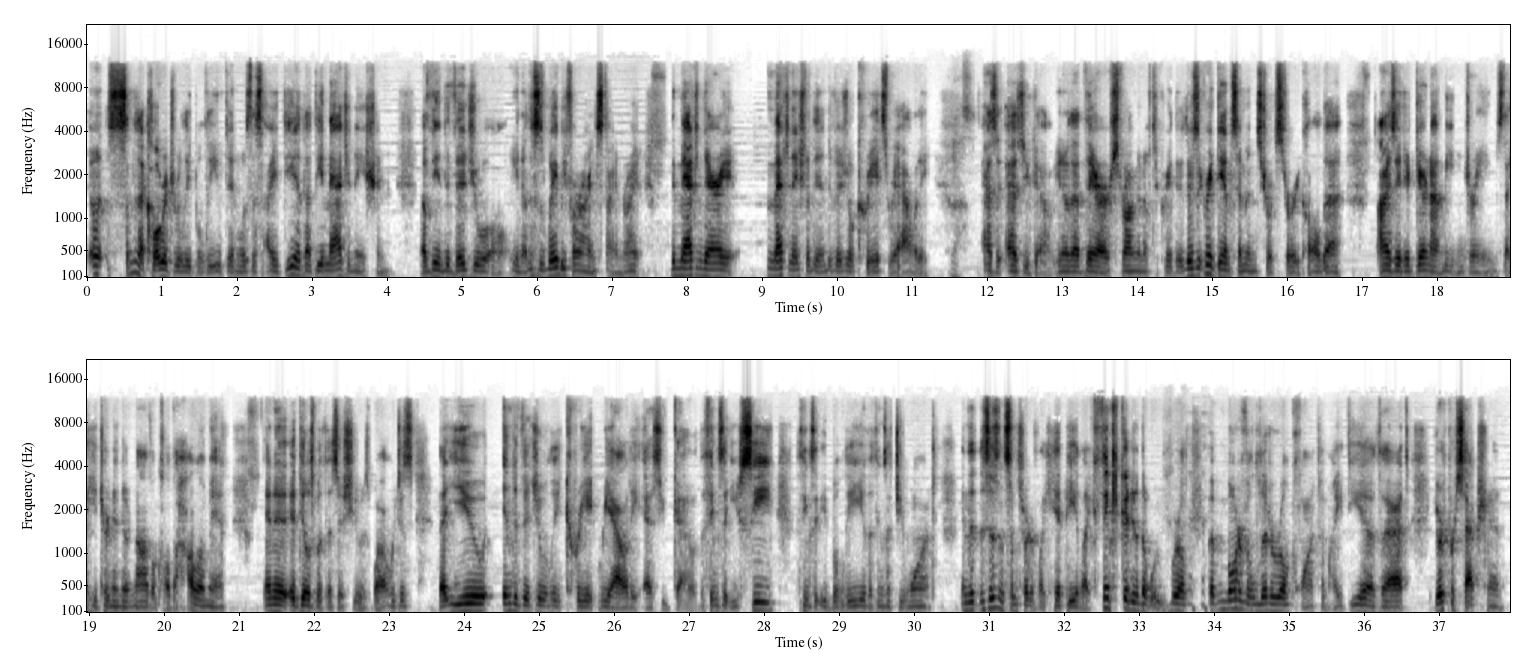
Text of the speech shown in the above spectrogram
Know, something that coleridge really believed in was this idea that the imagination of the individual you know this is way before einstein right? The imaginary imagination of the individual creates reality. Yes. As as you go. You know that they are strong enough to create. There's a great Dan Simmons short story called uh, "Eyes That Dare Not Meet in Dreams" that he turned into a novel called "The Hollow Man," and it, it deals with this issue as well, which is that you individually create reality as you go. The things that you see, the things that you believe, the things that you want, and th- this isn't some sort of like hippie like think good into the world, but more of a literal quantum idea that your perception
